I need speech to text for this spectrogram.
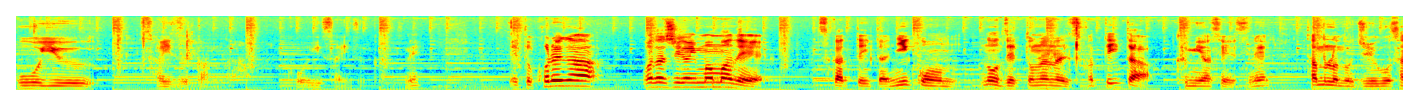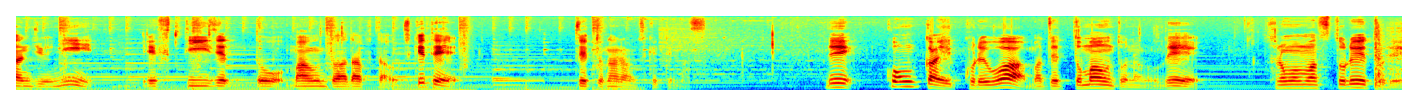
こういうサイズ感だ。こういうサイズ感ですね。えっとこれが私が今まで使っていたニコンの Z7 で使っていた組み合わせですね。タムロの1530に FTZ マウントアダプターをつけて Z7 をつけてます。で今回これは、ま Z マウントなのでそのままストレートで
